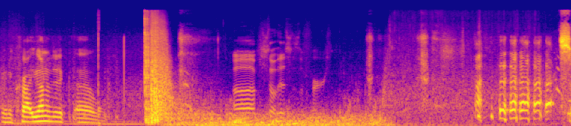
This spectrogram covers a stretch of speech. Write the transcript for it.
You're gonna cry. You wanted to. Oh. Um, so this is the first. I was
